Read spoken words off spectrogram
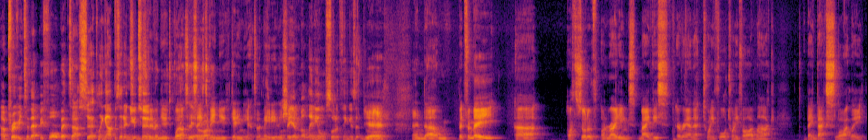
uh, privy to that before. But uh, circling up is that a new It's a bit of term? a new. Well, it Yeah, seems to right. be new, getting out to the media this Be year. a millennial sort of thing, is it? Yeah, and um, but for me, uh, I sort of on ratings made this around that 24, 25 mark. Been back slightly,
